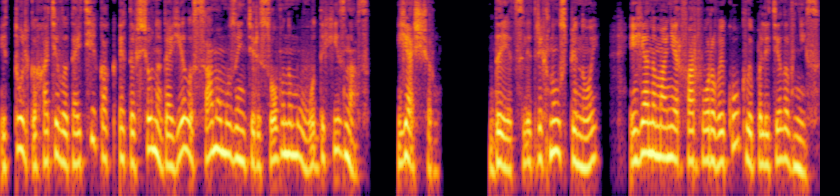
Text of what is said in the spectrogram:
И только хотел отойти, как это все надоело самому заинтересованному в отдыхе из нас — ящеру. Децли тряхнул спиной, и я на манер фарфоровой куклы полетела вниз.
